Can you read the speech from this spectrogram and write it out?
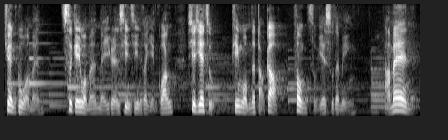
眷顾我们，赐给我们每一个人信心和眼光。谢谢主，听我们的祷告。奉主耶稣的名，阿门。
